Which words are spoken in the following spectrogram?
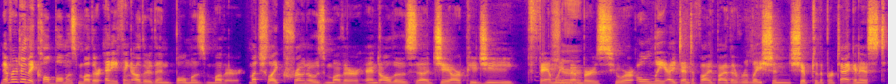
Never do they call Bulma's mother anything other than Bulma's mother. Much like Chrono's mother and all those uh, JRPG family Sure. members who are only identified by their relationship to the protagonist.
